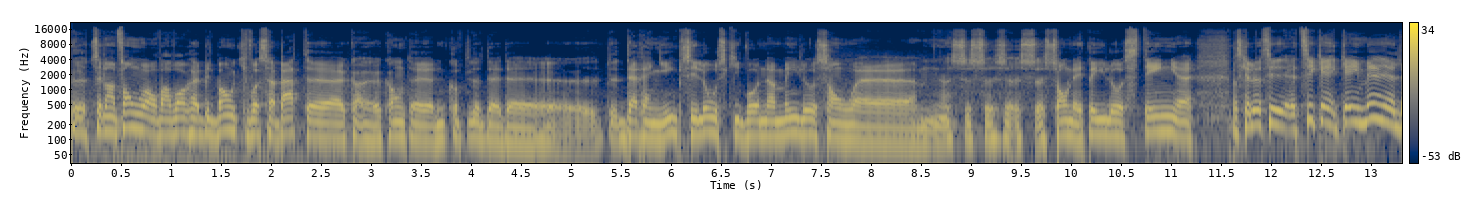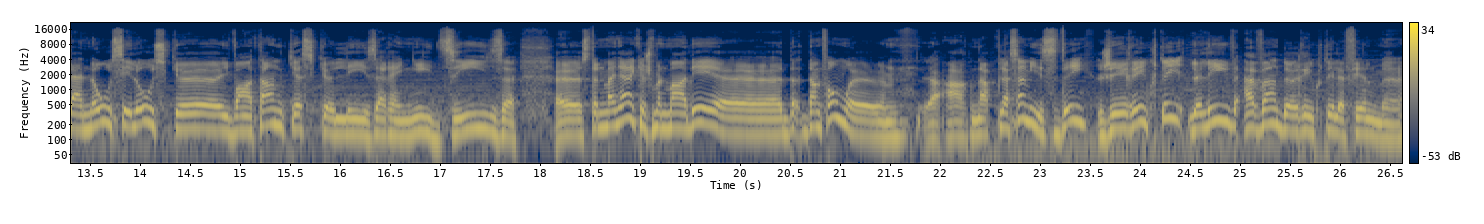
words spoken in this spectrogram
euh, dans le fond, on va avoir Bilbon qui va se battre euh, contre une couple de, d'araignées. Puis c'est là où ce va nommer là, son, euh, son épée, là, Sting. Parce que là, tu sais, quand, il met l'anneau, c'est là où que, il va entendre qu'est-ce que les araignées disent. c'est une manière que je me demandais, dans le fond, en, en replaçant mes idées, j'ai réécouté le livre avant de réécouter le film.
